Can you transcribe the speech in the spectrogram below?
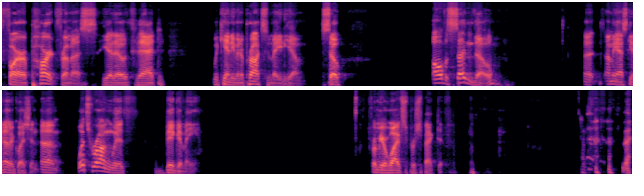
far apart from us, you know, that we can't even approximate him. So all of a sudden, though, uh, let me ask you another question. Um, what's wrong with bigamy from your wife's perspective?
